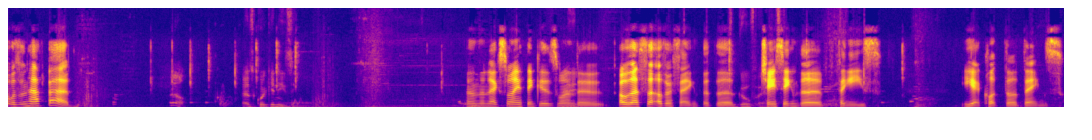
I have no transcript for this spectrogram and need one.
That wasn't half bad. Oh, that's quick and easy. And the next one I think is one of the. Oh, that's the other thing that the chasing the thingies. Yeah, click the things.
